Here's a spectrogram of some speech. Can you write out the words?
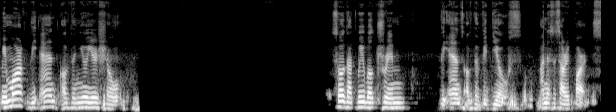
We mark the end of the New Year show so that we will trim the ends of the videos, unnecessary parts.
